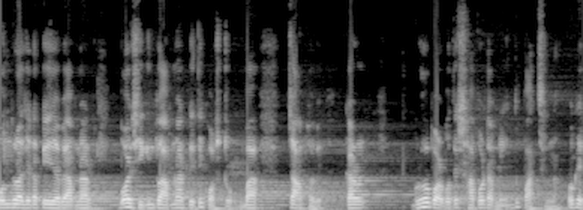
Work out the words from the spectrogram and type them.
বন্ধুরা যেটা পেয়ে যাবে আপনার বয়সী, কিন্তু আপনার পেতে কষ্ট বা চাপ হবে। কারণ গ্রহ পর্বতের সাপোর্ট আপনি কিন্তু পাচ্ছেন না। ওকে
